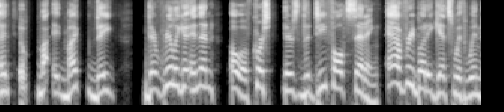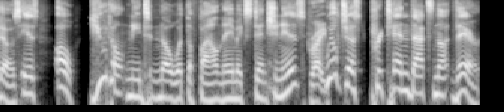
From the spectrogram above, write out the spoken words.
It, it, oh, my, my, they they're really good. And then oh, of course, there's the default setting everybody gets with Windows is oh, you don't need to know what the file name extension is. Right. We'll just pretend that's not there.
